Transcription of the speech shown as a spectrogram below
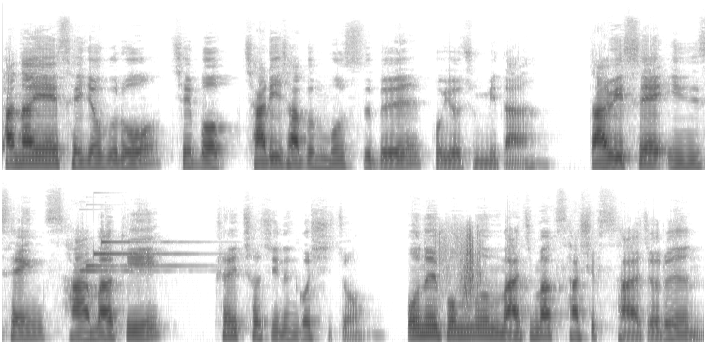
하나의 세력으로 제법 자리 잡은 모습을 보여줍니다. 다윗의 인생 사막이 펼쳐지는 것이죠. 오늘 본문 마지막 44절은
